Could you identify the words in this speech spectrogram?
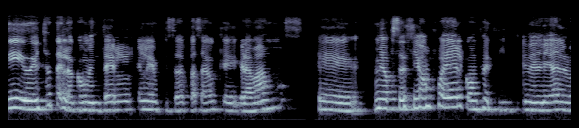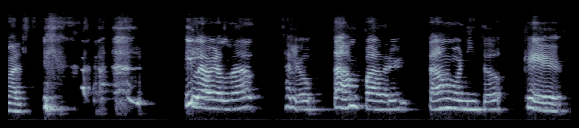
Sí, de hecho te lo comenté el, el episodio pasado que grabamos. Eh, mi obsesión fue el confeti en el día del vals. y la verdad salió tan padre, tan bonito, que,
